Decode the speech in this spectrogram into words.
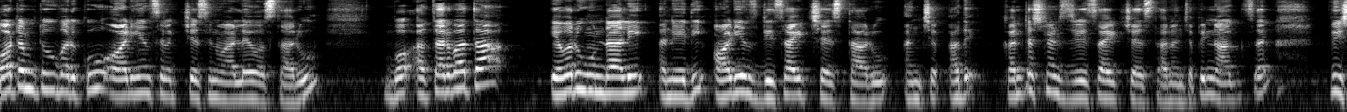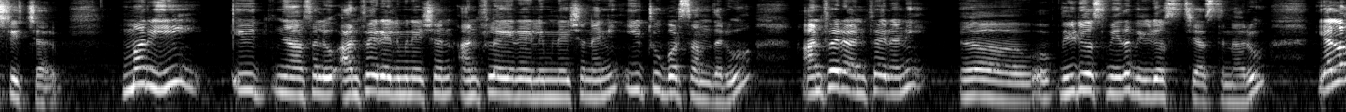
బాటమ్ టూ వరకు ఆడియన్స్ సెలెక్ట్ చేసిన వాళ్ళే వస్తారు. ఆ తర్వాత ఎవరు ఉండాలి అనేది ఆడియన్స్ డిసైడ్ చేస్తారు అని చెప్పి అదే కంటెస్టెంట్స్ డిసైడ్ చేస్తారు అని చెప్పి నాకు సార్ ట్విస్ట్ ఇచ్చారు. మరి అసలు అన్ఫైర్ ఎలిమినేషన్ అన్ఫైర్ ఎలిమినేషన్ అని యూట్యూబర్స్ అందరూ అన్ఫైర్ అన్ఫైర్ అని వీడియోస్ మీద వీడియోస్ చేస్తున్నారు. ఎలా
